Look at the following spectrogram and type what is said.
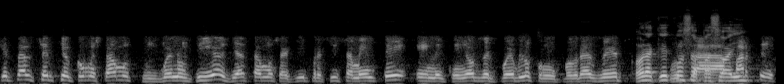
¿Qué tal, Sergio? ¿Cómo estamos? Pues buenos días. Ya estamos aquí precisamente en el Señor del Pueblo, como podrás ver. Ahora, ¿qué cosa pues, pasó ahí? Aparte,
